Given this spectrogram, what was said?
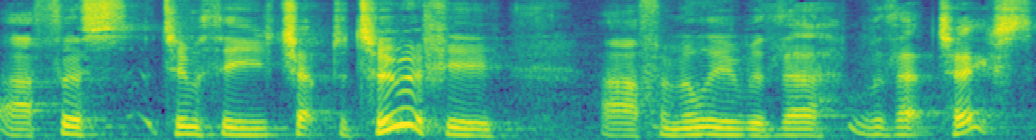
uh, First Timothy chapter two. If you are familiar with that with that text,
